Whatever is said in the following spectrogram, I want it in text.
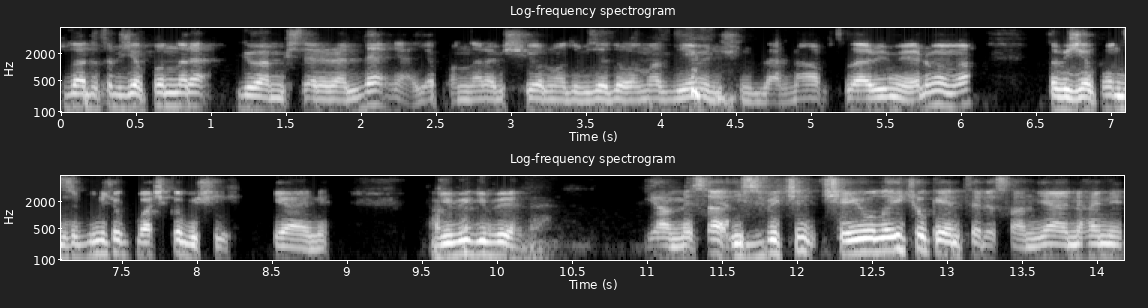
bunlar da tabii Japonlara güvenmişler herhalde. Ya Japonlara bir şey olmadı bize de olmaz diye mi düşündüler? ne yaptılar bilmiyorum ama tabii Japon disiplini çok başka bir şey yani. Gibi gibi. Ya mesela yani... İsveç'in şey olayı çok enteresan. Yani hani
